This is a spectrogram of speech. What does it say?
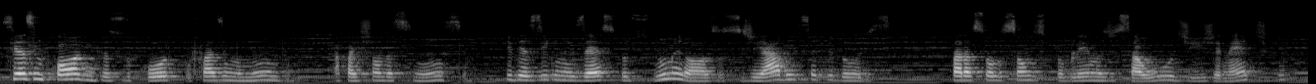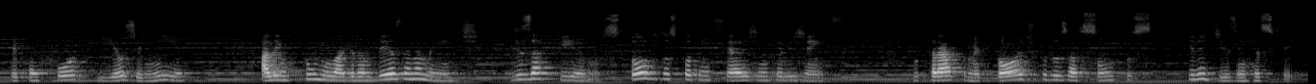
Se as incógnitas do corpo fazem no mundo a paixão da ciência, que designa exércitos numerosos de hábeis servidores para a solução dos problemas de saúde e genética, reconforto e eugenia, além túmulo a grandeza na mente desafia-nos todos os potenciais de inteligência, o trato metódico dos assuntos que lhe dizem respeito.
